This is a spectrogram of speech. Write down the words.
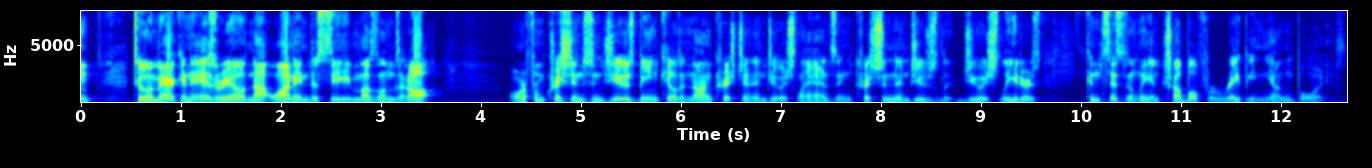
to American Israel not wanting to see Muslims at all, or from Christians and Jews being killed in non Christian and Jewish lands, and Christian and Jews, Jewish leaders consistently in trouble for raping young boys.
